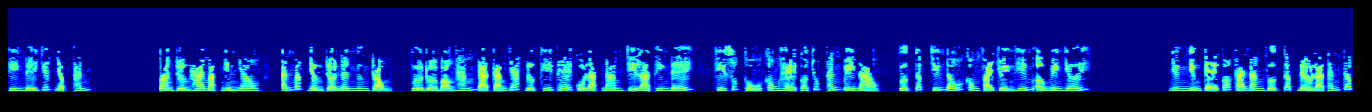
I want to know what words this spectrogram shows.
thiên đế giết nhập thánh. Toàn trường hai mặt nhìn nhau, ánh mắt dần trở nên ngưng trọng, vừa rồi bọn hắn đã cảm giác được khí thế của lạc nam chỉ là thiên đế, khi xuất thủ không hề có chút thánh uy nào, vượt cấp chiến đấu không phải chuyện hiếm ở nguyên giới. Nhưng những kẻ có khả năng vượt cấp đều là thánh cấp,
